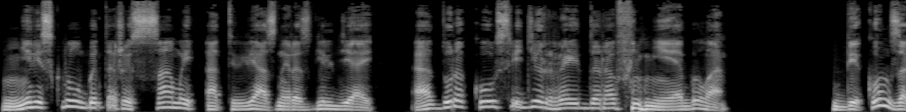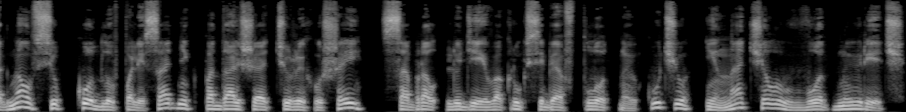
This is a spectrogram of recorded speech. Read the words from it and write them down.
не рискнул бы даже самый отвязный разгильдяй, а дураков среди рейдеров не было. Бекон загнал всю кодлу в палисадник подальше от чужих ушей, собрал людей вокруг себя в плотную кучу и начал вводную речь.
